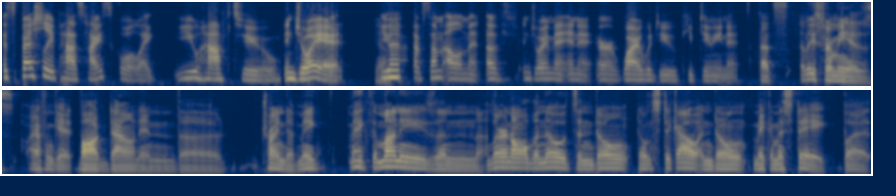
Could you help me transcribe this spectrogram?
especially past high school like you have to enjoy it. You Yeah. have some element of enjoyment in it or why would you keep doing it? That's at least for me is I often get bogged down in the trying to make make the monies and learn all the notes and don't don't stick out and don't make a mistake. But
